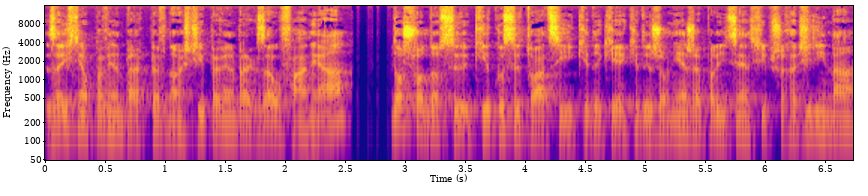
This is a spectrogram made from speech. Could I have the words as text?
zaistniał pewien brak pewności, pewien brak zaufania. Doszło do kilku sytuacji, kiedy, kiedy żołnierze, policjanci przechodzili na,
